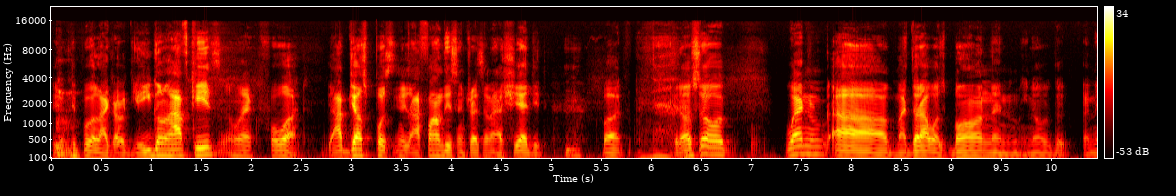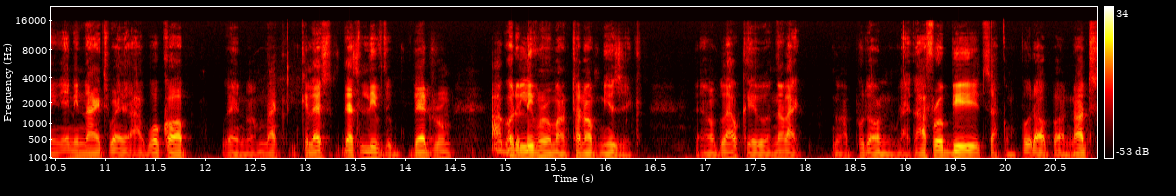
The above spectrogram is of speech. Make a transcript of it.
people were like, "Are you gonna have kids?" I'm like, for what? I've just posted. it. I found this interesting. I shared it, but you know, so when uh, my daughter was born, and you know, the, any any night where I woke up and I'm like, okay, let's let's leave the bedroom. I'll go to the living room and turn up music, and I'm like, okay, well, not like I put on like Afro beats. I can put up uh, not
